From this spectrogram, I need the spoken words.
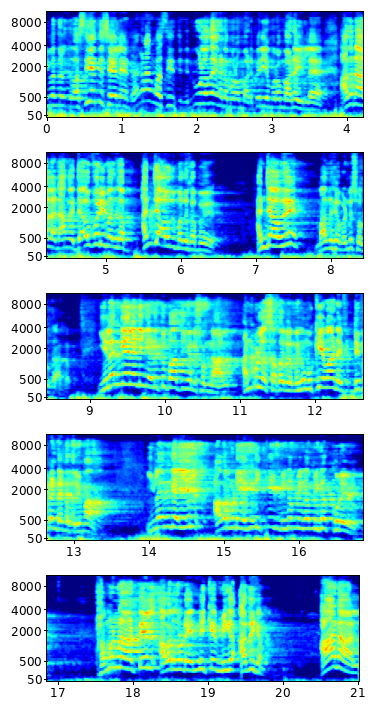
இவங்களுக்கு வசியத்து செய்யலைன்றாங்க நாங்க வசியத்து இவ்வளோ தான் எங்களோட முரண்பாடு பெரிய முரண்பாடே இல்லை. அதனால நாங்கள் ஜவுபரி மதுகப் அஞ்சாவது மதுகபு. அஞ்சாவது மதுகப் என்று சொல்கிறார்கள் நீங்கள் எடுத்து பார்த்தீங்கன்னு சொன்னால் அன்புள்ள சகோதரர் மிக முக்கியமான டிஃப்ரெண்ட் என்ன தெரியுமா? இலங்கையில் அவர்களுடைய எண்ணிக்கை மிக மிக மிக குறைவு. தமிழ்நாட்டில் அவர்களுடைய எண்ணிக்கை மிக அதிகம். ஆனால்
